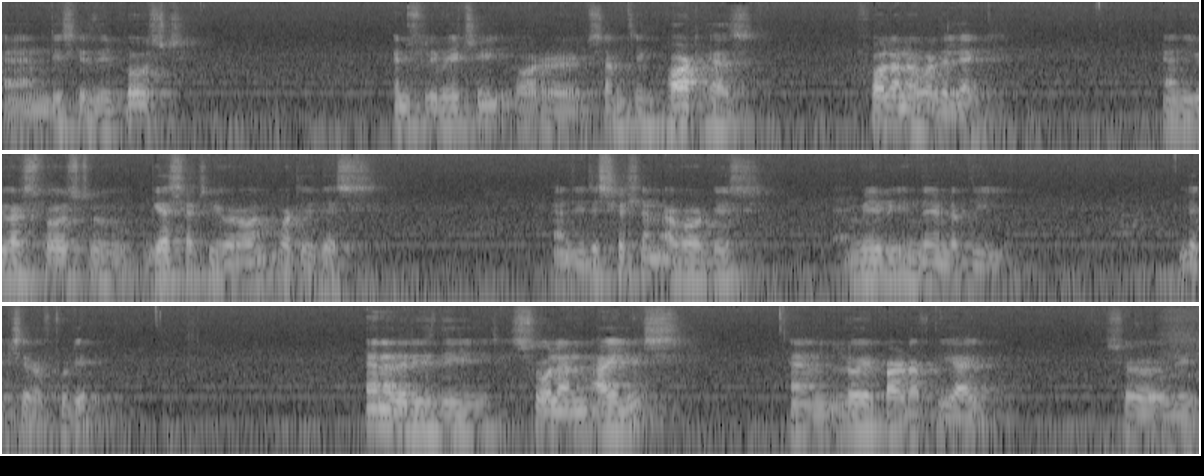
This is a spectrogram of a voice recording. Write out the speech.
and this is the post inflammatory or something hot has fallen over the leg, and you are supposed to guess at your own what is this. And the discussion about this may be in the end of the lecture of today. Another is the swollen eyelids and lower part of the eye. So the,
